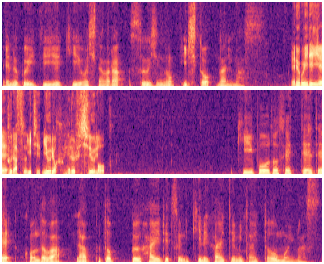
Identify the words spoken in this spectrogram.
NVDA キーを押しながら数字の1となります NVDA プラス1入力ヘルプ終了キーボード設定で今度はラップトップ配列に切り替えてみたいと思います。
